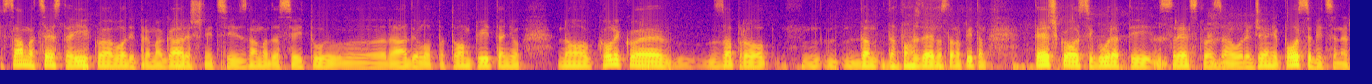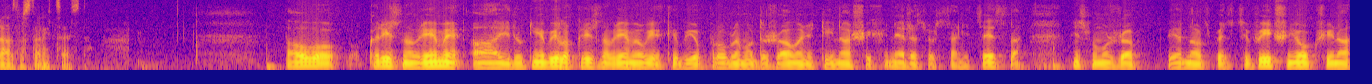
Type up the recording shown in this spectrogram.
sama cesta I koja vodi prema Garešnici, znamo da se i tu e, radilo po tom pitanju, no koliko je zapravo, da, da možda jednostavno pitam, teško osigurati sredstva za uređenje posebice nerazvrstanih cesta? Pa ovo krizno vrijeme, a i dok nije bilo krizno vrijeme uvijek je bio problem održavanja tih naših nerazvrstanih cesta. Mi smo možda jedna od specifičnih općina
